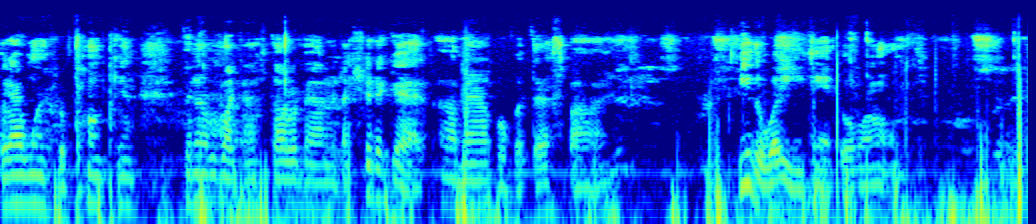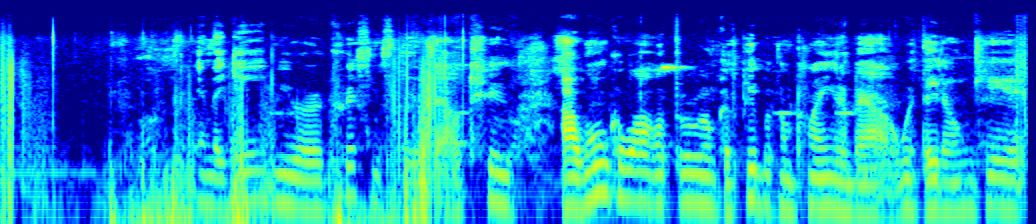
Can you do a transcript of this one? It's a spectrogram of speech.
But I went for pumpkin. Then I was like, I thought about it. I should have got um, apple, but that's fine. Either way, you can't go wrong. They gave your Christmas gifts out too. I won't go all through them because people complain about what they don't get.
